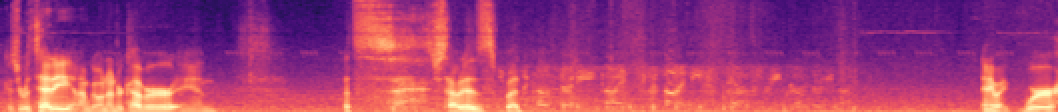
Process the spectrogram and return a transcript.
because you're with Teddy, and I'm going undercover, and that's just how it is, but Anyway, we're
